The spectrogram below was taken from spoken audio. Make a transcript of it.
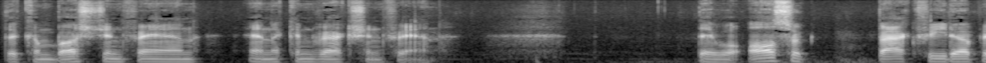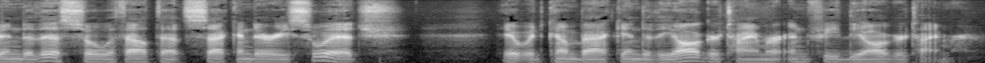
the combustion fan and the convection fan. They will also backfeed up into this, so without that secondary switch, it would come back into the auger timer and feed the auger timer.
